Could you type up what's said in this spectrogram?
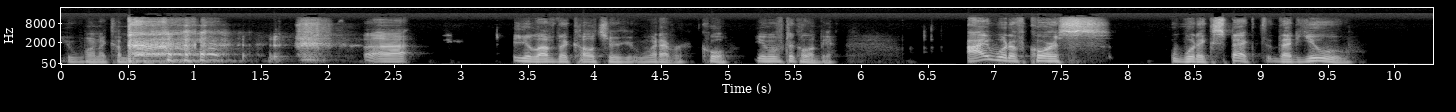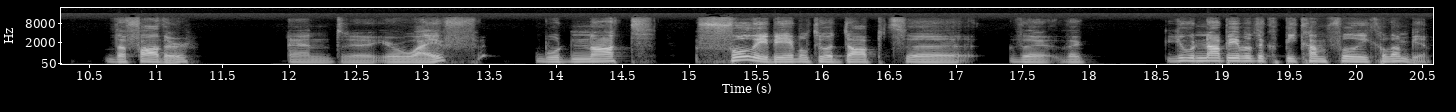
you want to come. uh, you love the culture, whatever. Cool. You move to Colombia. I would, of course, would expect that you, the father, and uh, your wife would not fully be able to adopt uh, the the. You would not be able to become fully Colombian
